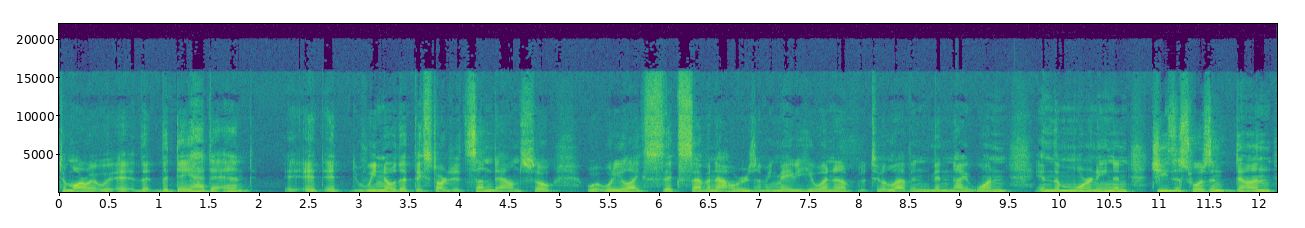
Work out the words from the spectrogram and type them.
tomorrow. It, it, the, the, day had to end. It, it, we know that they started at sundown, so what, what do you like, six, seven hours? I mean, maybe he went up to 11, midnight, 1 in the morning, and Jesus wasn't done.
